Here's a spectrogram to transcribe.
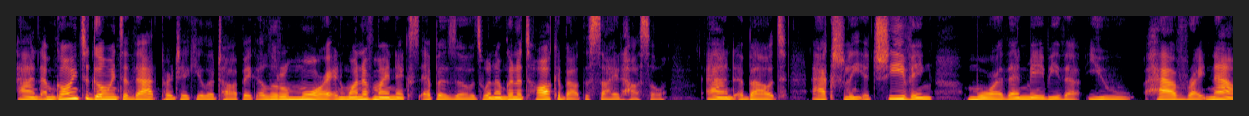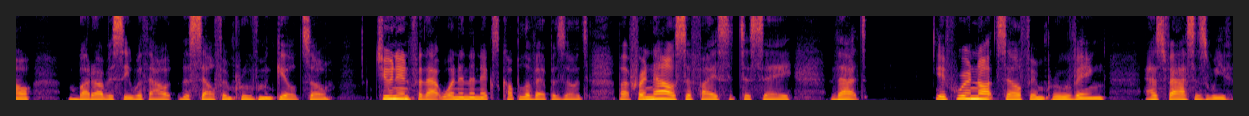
And I'm going to go into that particular topic a little more in one of my next episodes when I'm going to talk about the side hustle and about actually achieving more than maybe that you have right now, but obviously without the self improvement guilt. So tune in for that one in the next couple of episodes. But for now, suffice it to say that if we're not self improving, as fast as we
